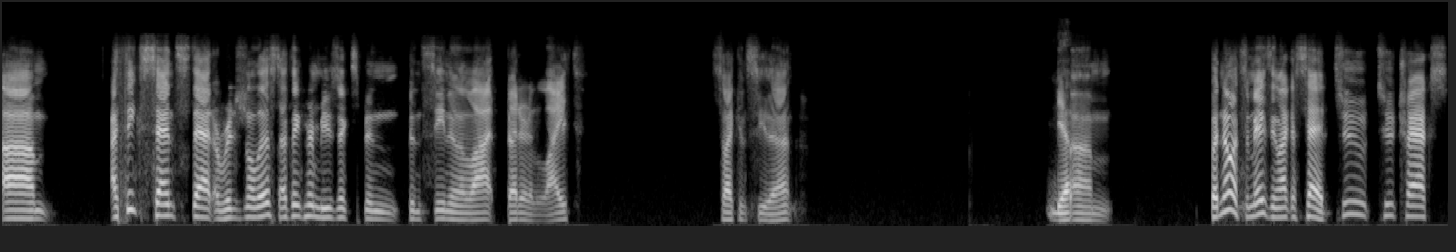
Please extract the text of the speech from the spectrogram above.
Um, I think since that original list, I think her music's been been seen in a lot better light. So I can see that. Yeah. Um, but no, it's amazing. Like I said, two two tracks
